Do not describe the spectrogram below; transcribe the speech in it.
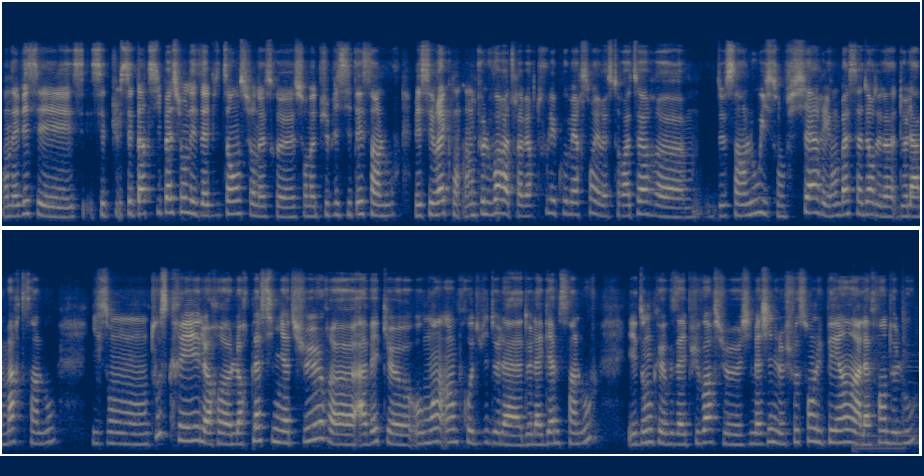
on avait ces, ces, cette participation des habitants sur notre sur notre publicité Saint-Loup. Mais c'est vrai qu'on peut le voir à travers tous les commerçants et restaurateurs euh, de Saint-Loup, ils sont fiers et ambassadeurs de la, de la marque Saint-Loup. Ils ont tous créé leur, leur plat signature euh, avec euh, au moins un produit de la, de la gamme Saint-Loup. Et donc, euh, vous avez pu voir, j'imagine, le chausson lupéen à la fin de loup.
